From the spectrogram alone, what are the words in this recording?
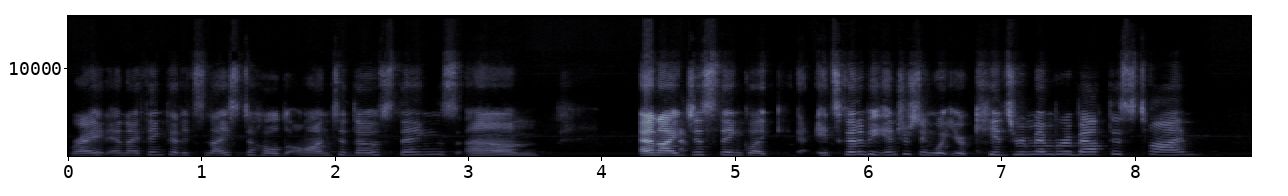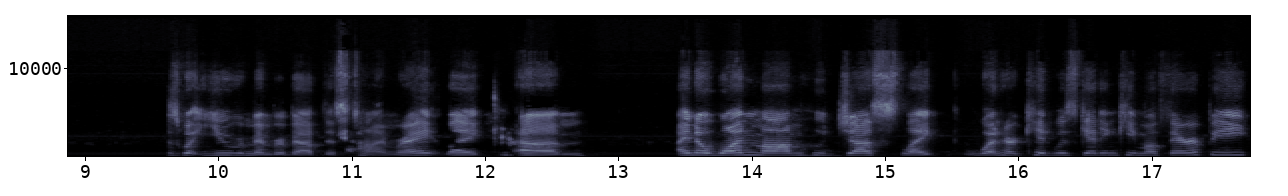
right? And i think that it's nice to hold on to those things um and i just think like it's going to be interesting what your kids remember about this time is what you remember about this time right like um i know one mom who just like when her kid was getting chemotherapy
